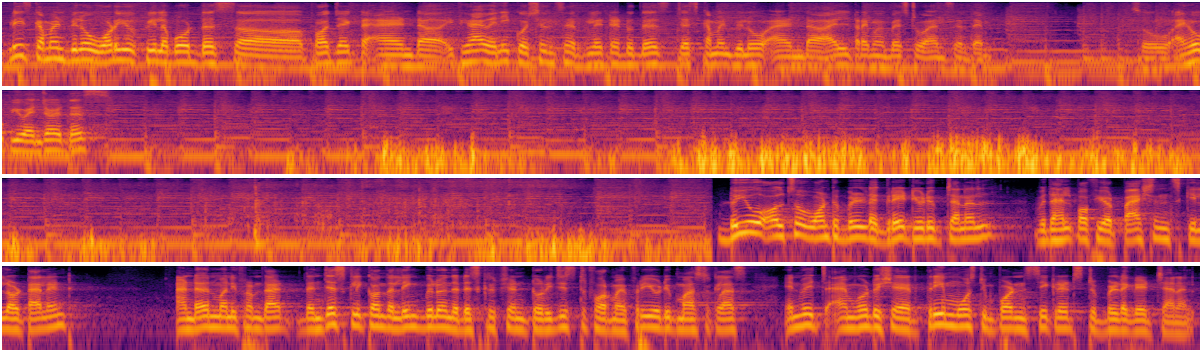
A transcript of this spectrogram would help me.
please comment below what do you feel about this uh, project and uh, if you have any questions related to this just comment below and uh, I'll try my best to answer them. So I hope you enjoyed this. Do you also want to build a great YouTube channel with the help of your passion, skill or talent? And earn money from that, then just click on the link below in the description to register for my free YouTube masterclass in which I am going to share 3 most important secrets to build a great channel.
